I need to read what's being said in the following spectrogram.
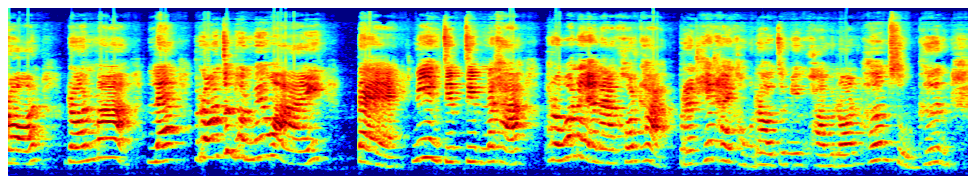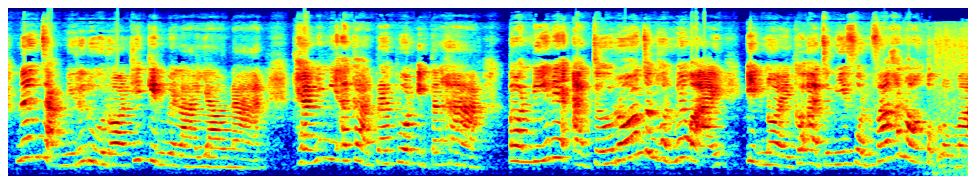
ร้อน ร้อนมาก ของเราจะมีความร้อนเพิ่มสูงขึ้น เนื่องจากมีฤดูร้อนที่กินเวลายาวนาน แถมยังมีอากาศแปรปรวนอีกต่างหาก ตอนนี้เนี่ยอาจจะร้อนจนทนไม่ไหว อีกหน่อยก็อาจจะมีฝนฟ้าขนองตกลงมา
